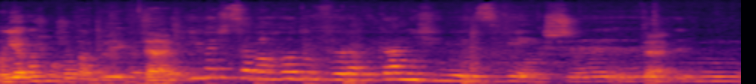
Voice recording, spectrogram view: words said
oni jakoś muszą tam dojechać. Tak. Ilość samochodów radykalnie się nie jest większy. Tak. Ym,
